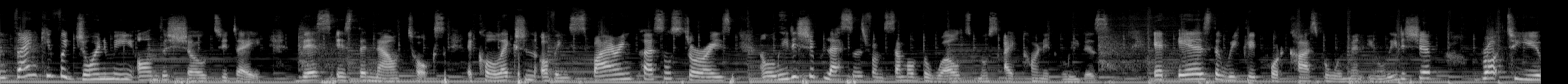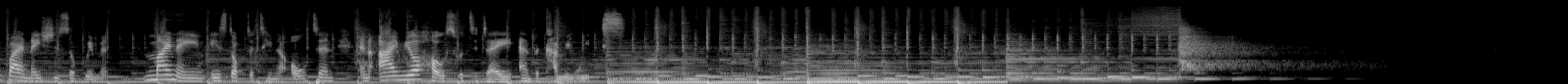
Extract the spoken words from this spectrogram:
and thank you for joining me on the show today. This is the Now Talks, a collection of inspiring personal stories and leadership lessons from some of the world's most iconic leaders. It is the weekly podcast for women in leadership brought to you by Nations of Women. My name is Dr. Tina Alton, and I'm your host for today and the coming weeks.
